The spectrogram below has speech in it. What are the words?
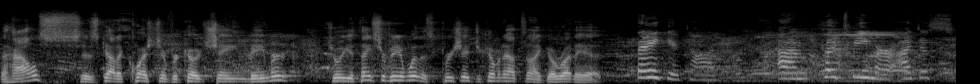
the house has got a question for Coach Shane Beamer. Julia, thanks for being with us. Appreciate you coming out tonight. Go right ahead. Thank you, Todd. Um, Coach Beamer, I just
